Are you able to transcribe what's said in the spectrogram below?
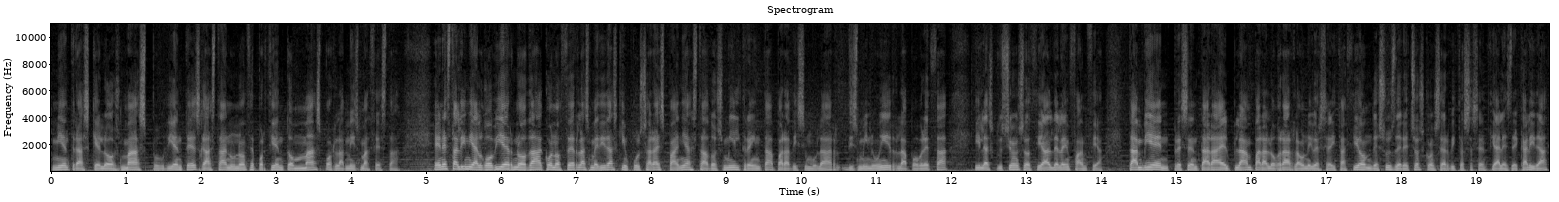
mientras que los más pudientes gastan un 11% más por la misma cesta. En esta línea, el Gobierno da a conocer las medidas que impulsará España hasta 2030 para disimular, disminuir la pobreza y la exclusión social de la infancia. También presentará el plan para lograr la universalización de sus derechos con servicios esenciales de calidad,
